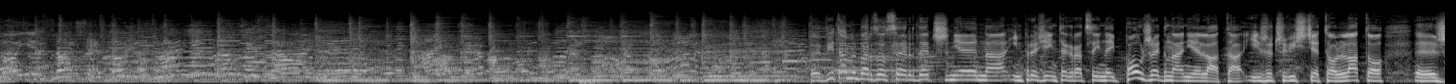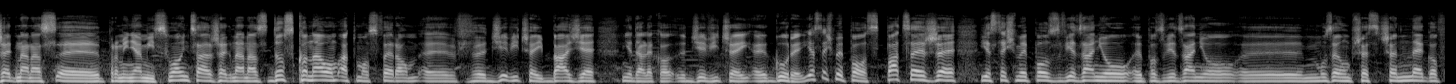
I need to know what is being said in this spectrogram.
To jest nasze pożegnanie, proszę Witamy bardzo serdecznie na imprezie integracyjnej Pożegnanie Lata i rzeczywiście to lato e, żegna nas e, promieniami słońca, żegna nas doskonałą atmosferą e, w dziewiczej bazie niedaleko dziewiczej góry. Jesteśmy po spacerze, jesteśmy po zwiedzaniu, po zwiedzaniu Muzeum Przestrzennego w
